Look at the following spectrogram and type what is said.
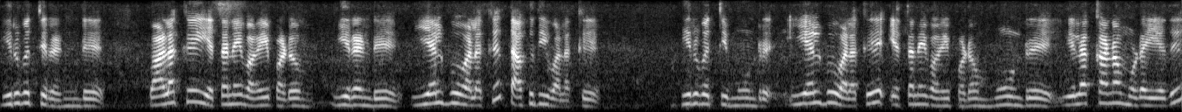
இருபத்தி ரெண்டு. வழக்கு எத்தனை வகைப்படும்? இரண்டு. இயல்பு வழக்கு தகுதி வழக்கு. இருபத்தி மூன்று. இயல்பு வழக்கு எத்தனை வகைப்படும்? மூன்று. இலக்கணமுடையது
